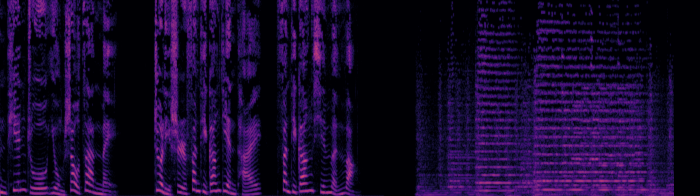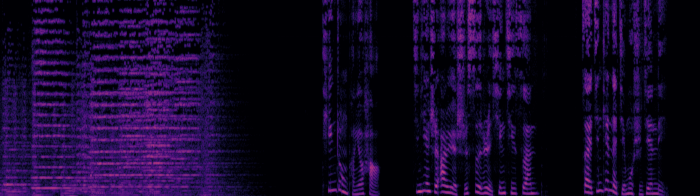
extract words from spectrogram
愿天主永受赞美。这里是梵蒂冈电台、梵蒂冈新闻网。听众朋友好，今天是二月十四日，星期三。在今天的节目时间里，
